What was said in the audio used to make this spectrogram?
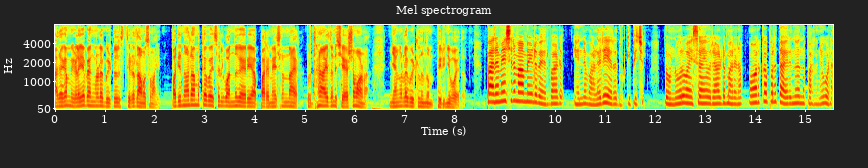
അദ്ദേഹം ഇളയ പെങ്ങളുടെ വീട്ടിൽ സ്ഥിരതാമസമായി. പതിനാലാമത്തെ വയസ്സിൽ വന്നു കയറിയ പരമേശ്വരൻ നായർ വൃദ്ധനായതിനു ശേഷമാണ് ഞങ്ങളുടെ വീട്ടിൽ നിന്നും പിരിഞ്ഞുപോയത് പരമേശ്വരമാമയുടെ വേർപാട് എന്നെ വളരെയേറെ ദുഃഖിപ്പിച്ചു. തൊണ്ണൂറ് വയസ്സായ ഒരാളുടെ മരണം ഓർക്കപ്പുറത്തായിരുന്നു എന്ന് പറഞ്ഞുകൂടാ.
